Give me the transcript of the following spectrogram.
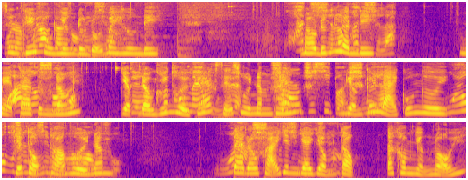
Xin thiếu phu nhân đừng đuổi Mai Hương đi Mau đứng lên đi. Mẹ ta từng nói Dập đầu với người khác sẽ xuôi năm tháng Nhận cái lại của ngươi Sẽ tổn thọ 10 năm. Ta đâu phải danh gia vọng tộc Ta không nhận nổi.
